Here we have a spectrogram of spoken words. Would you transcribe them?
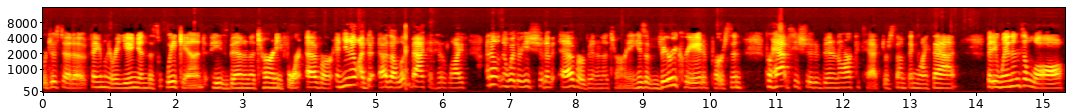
were just at a family reunion this weekend. He's been an attorney forever. And, you know, I, as I look back at his life, I don't know whether he should have ever been an attorney. He's a very creative person. Perhaps he should have been an architect or something like that. But he went into law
